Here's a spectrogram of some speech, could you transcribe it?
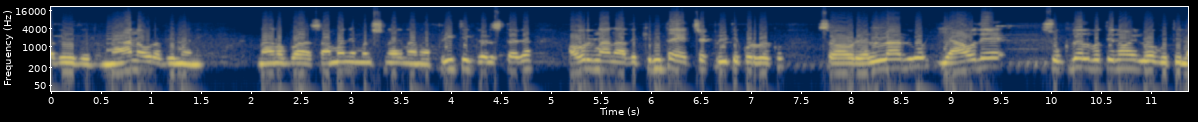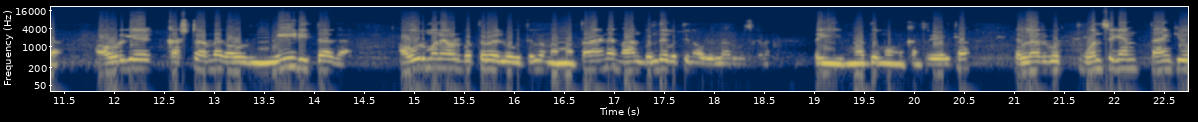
ಅದು ಇದು, ನಾನು ಅವ್ರ ಅಭಿಮಾನಿ. ನಾನೊಬ್ಬ ಸಾಮಾನ್ಯ ಮನುಷ್ಯನಾಗ ನಾನು ಆ ಪ್ರೀತಿ ಗಳಿಸಿದಾಗ ಅವ್ರಿಗೆ ನಾನು ಅದಕ್ಕಿಂತ ಹೆಚ್ಚಾಗಿ ಪ್ರೀತಿ ಕೊಡ್ಬೇಕು. ಸೊ ಅವ್ರೆಲ್ಲರಿಗೂ ಯಾವುದೇ ಸುಖದಲ್ಲಿ ಬರ್ತೀನೋ ಇಲ್ವೋ ಗೊತ್ತಿಲ್ಲ. ಅವ್ರಿಗೆ ಕಷ್ಟ ಅಂದಾಗ ಅವ್ರ ನೀಡಿದ್ದಾಗ ಅವ್ರ ಮನೆಯವ್ರು ಬರ್ತಾರೋ ಇಲ್ವೋ ಗೊತ್ತಿಲ್ಲ. ನನ್ನ ತಾಯಣೆ ನಾನ್ ಬಂದೇ ಬರ್ತೀನಿ ಅವ್ರೆಲ್ಲರಿಗೋಸ್ಕರ. ಈ ಮಾಧ್ಯಮ ಮುಖಾಂತರ ಹೇಳ್ತಾ ಎಲ್ಲರಿಗೂ once again thank you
